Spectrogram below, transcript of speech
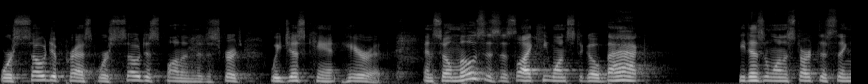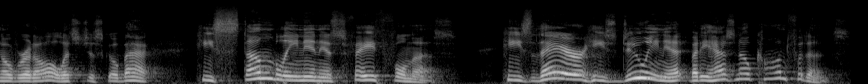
We're so depressed, we're so despondent and discouraged, we just can't hear it. And so Moses is like he wants to go back. He doesn't want to start this thing over at all. Let's just go back. He's stumbling in his faithfulness. He's there, he's doing it, but he has no confidence.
